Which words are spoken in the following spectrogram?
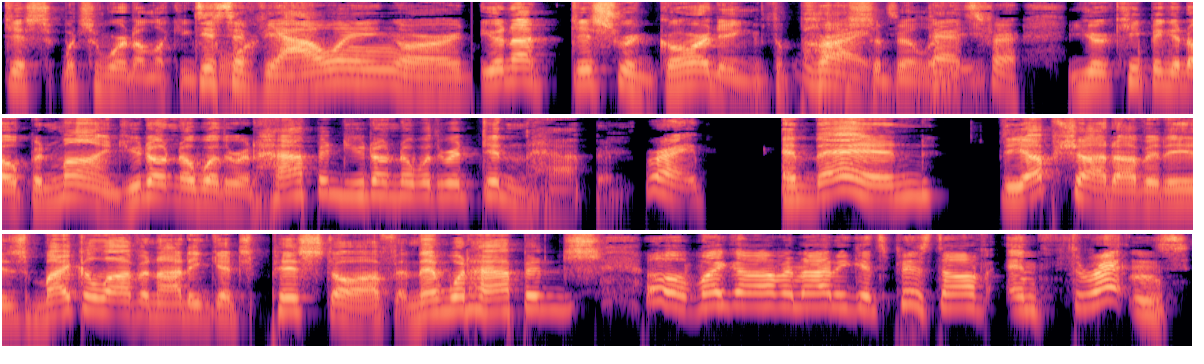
dis. What's the word I'm looking disavowing for? Disavowing, or you're not disregarding the possibility. Right, that's fair. You're keeping an open mind. You don't know whether it happened. You don't know whether it didn't happen. Right. And then the upshot of it is Michael Avenatti gets pissed off, and then what happens? Oh, Michael Avenatti gets pissed off and threatens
